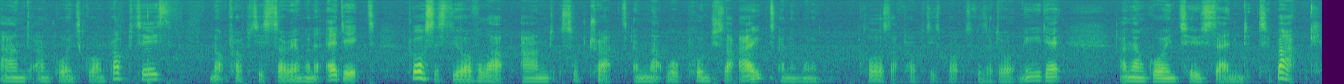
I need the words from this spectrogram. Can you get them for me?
And I'm going to go on properties. Not properties sorry I'm going to edit process the overlap and subtract and that will punch that out and I'm going to close that properties box because I don't need it and I'm going to send to back.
